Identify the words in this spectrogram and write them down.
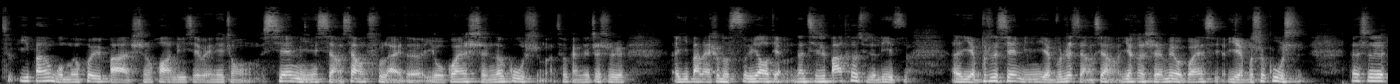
就一般我们会把神话理解为那种先民想象出来的有关神的故事嘛，就感觉这是呃一般来说的四个要点嘛。但其实巴特举的例子，呃，也不是先民，也不是想象，也和神没有关系，也不是故事。但是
